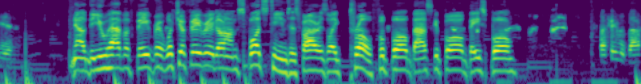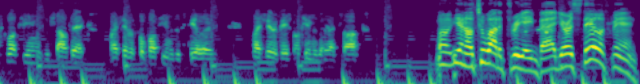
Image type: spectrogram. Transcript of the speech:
Yeah. Now, do you have a favorite? What's your favorite um, sports teams as far as like pro football, basketball, baseball? My favorite basketball team is the Celtics. My favorite football team is the Steelers. My favorite baseball team is the Red Sox. Well, you know, two out of three ain't bad. You're a Steeler fan.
